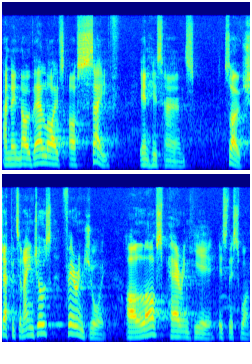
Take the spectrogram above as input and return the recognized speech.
and they know their lives are safe in his hands. So, shepherds and angels, fear and joy. Our last pairing here is this one.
